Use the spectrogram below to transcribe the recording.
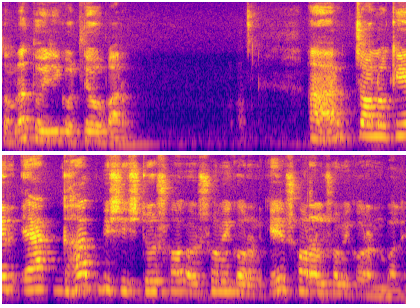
তোমরা তৈরি করতেও পারো। আর চলকের এক ঘাত বিশিষ্ট সমীকরণকে সরল সমীকরণ বলে।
